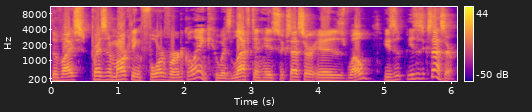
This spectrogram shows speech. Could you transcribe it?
the vice president of marketing for Vertical Inc., who has left and his successor is, well, he's a, he's a successor.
